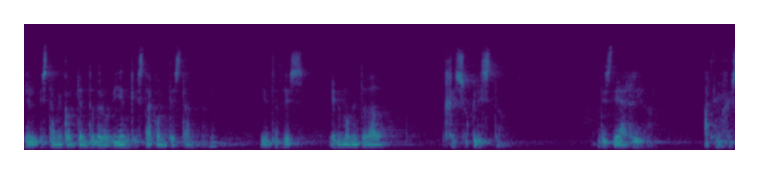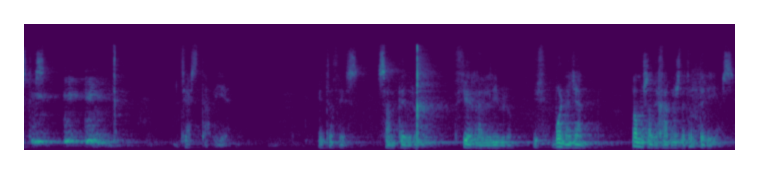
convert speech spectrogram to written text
él está muy contento de lo bien que está contestando. ¿no? Y entonces, en un momento dado, Jesucristo, desde arriba, hace un gesto así ya está bien. Entonces San Pedro cierra el libro y dice, bueno, Jan, vamos a dejarnos de tonterías.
